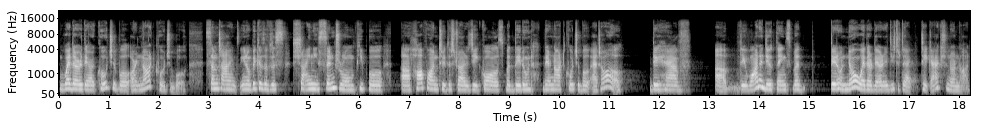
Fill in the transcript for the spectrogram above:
whether they are coachable or not coachable. Sometimes, you know, because of this shiny syndrome, people uh, hop onto the strategy calls, but they don't they're not coachable at all. They have uh, they want to do things, but they don't know whether they're ready to take, take action or not.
